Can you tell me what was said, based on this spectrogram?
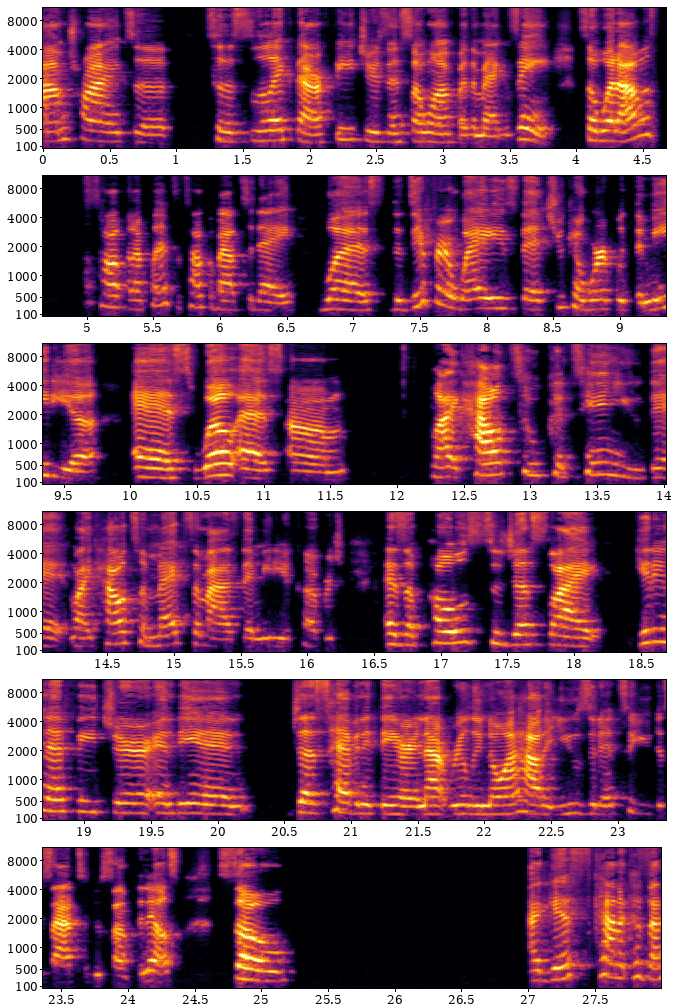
I'm trying to to select our features and so on for the magazine. So what I was talking, I plan to talk about today was the different ways that you can work with the media as well as um, like how to continue that, like how to maximize that media coverage as opposed to just like getting that feature and then just having it there and not really knowing how to use it until you decide to do something else. So I guess kind of because I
